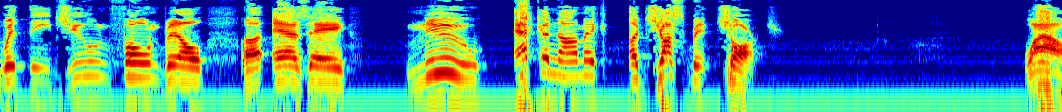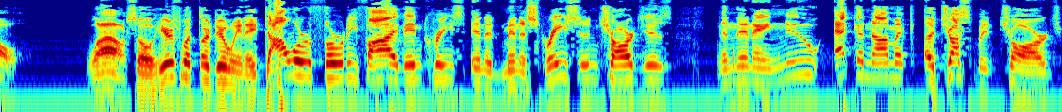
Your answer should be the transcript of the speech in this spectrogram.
with the June phone bill uh, as a new economic adjustment charge. Wow. Wow. So here's what they're doing. A dollar thirty-five increase in administration charges and then a new economic adjustment charge,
